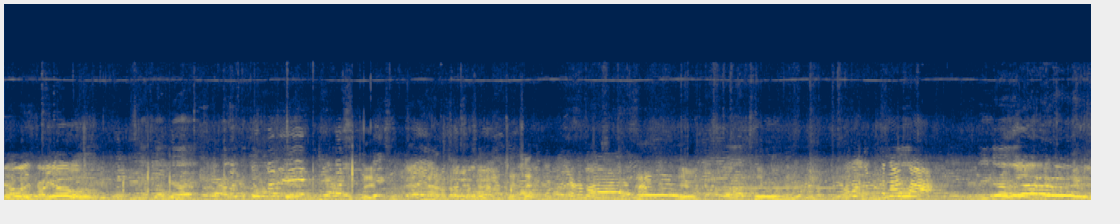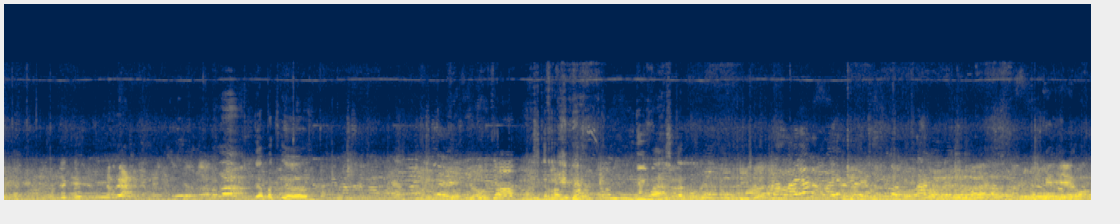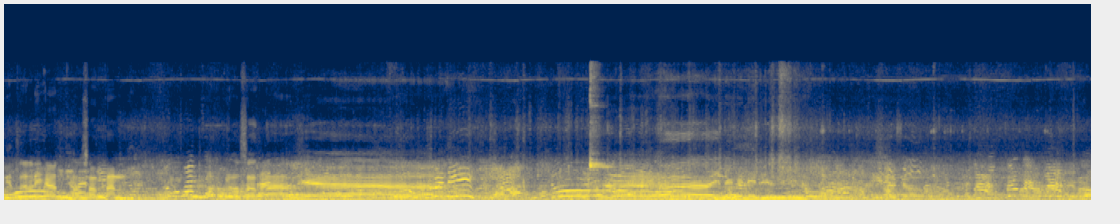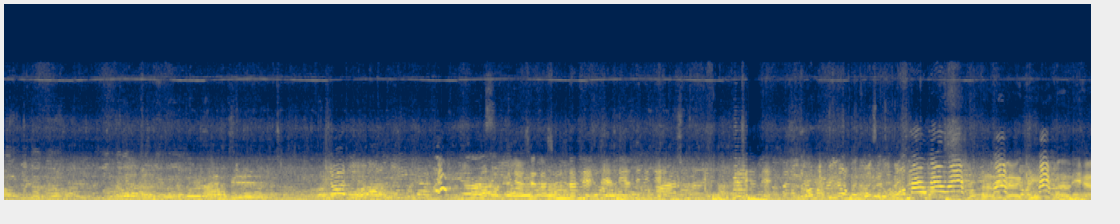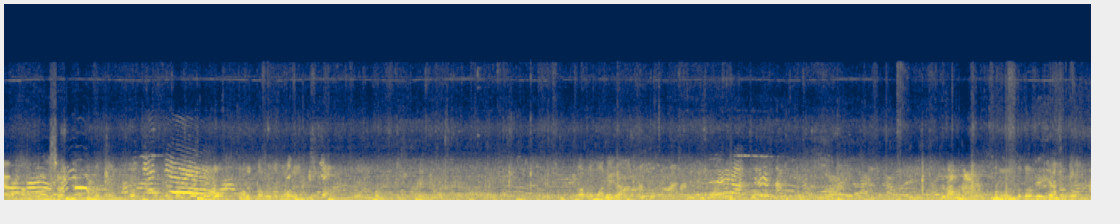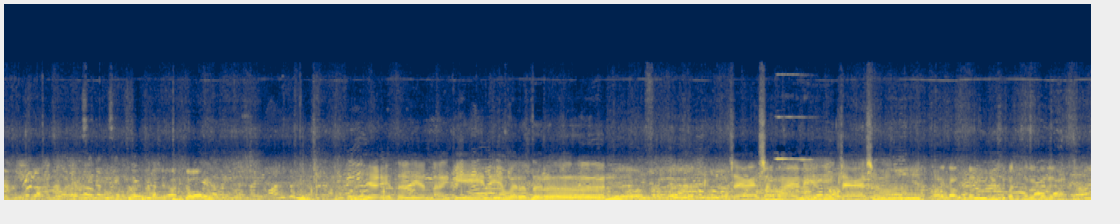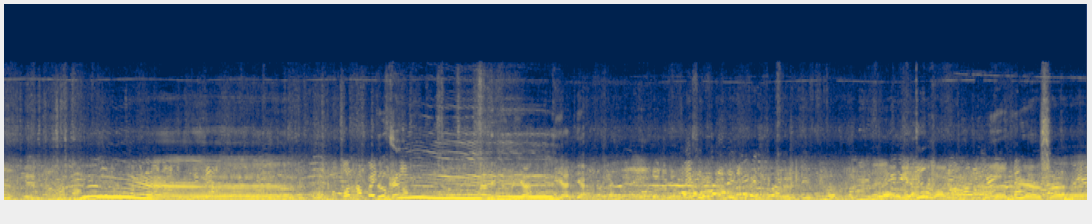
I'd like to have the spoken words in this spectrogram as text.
Rồi, cao yêu. Đây. Chết chết. Yêu. Yêu. Dapat ke? Di masker. Ya, kita lihat. Perosotan ya. Ya, Ya kita lihat lagi ini yang baru turun. Cewek semua ini, cewek semua. Kalau udah lucu sih pasti sampai ya. Nah, banget ya luar biasa.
